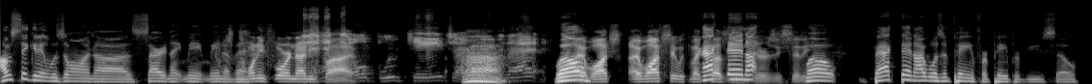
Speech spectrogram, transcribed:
I was thinking it was on uh Saturday night main, main event. twenty four They ninety had the five. old blue cage. I remember that. Well, I watched I watched it with my cousin then in Jersey City. well, back then I wasn't paying for pay per views, so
